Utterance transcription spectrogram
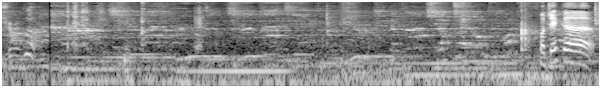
Sure. For Jacob.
